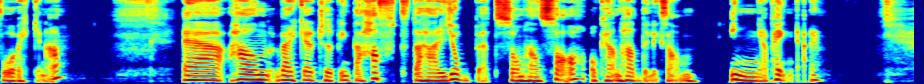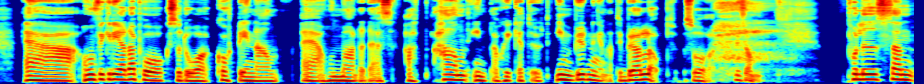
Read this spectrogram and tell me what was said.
två veckorna. Eh, han verkar typ inte ha haft det här jobbet som han sa och han hade liksom inga pengar. Eh, hon fick reda på också då kort innan eh, hon mördades att han inte har skickat ut inbjudningarna till bröllop. Så liksom, polisen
